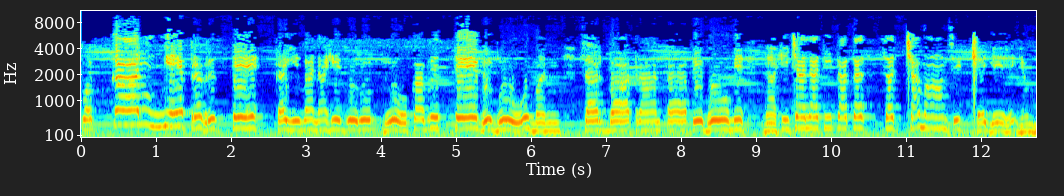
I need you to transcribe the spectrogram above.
त्वत्कारुण्ये प्रवृत्ते कैव न हि गुरुर्लोकवृत्ते विभूमन् सर्वाक्रान्तापि भूमि न हि चलति ततः सक्षमाम् शिक्षयेयम्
